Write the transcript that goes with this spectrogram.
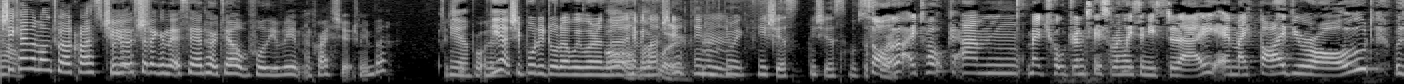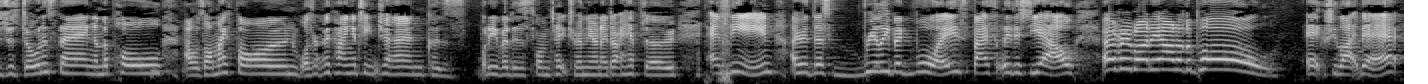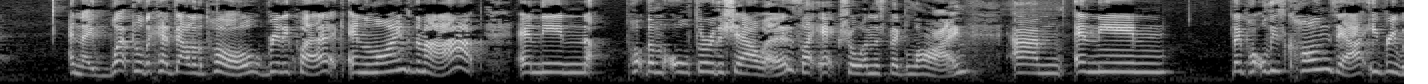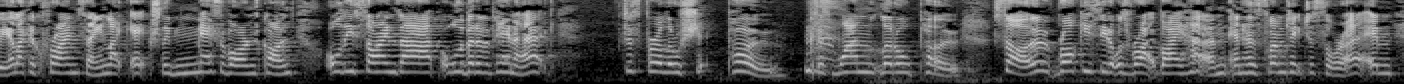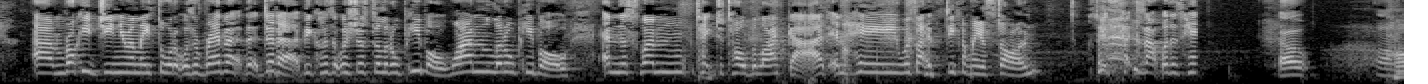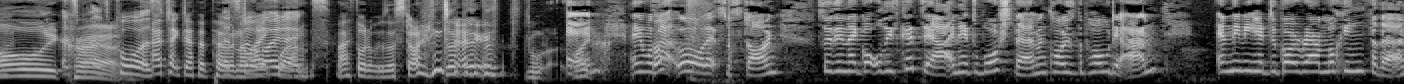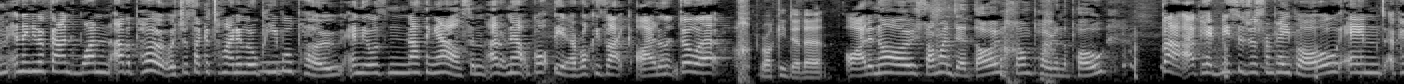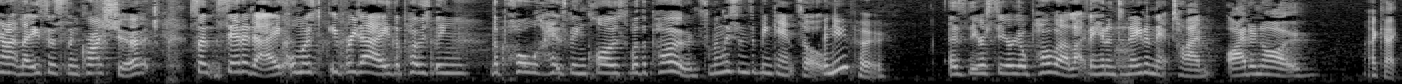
She Oh. came along to our Christchurch. We were sitting in that sad hotel before the event in Christchurch, remember? And she yeah, brought her- yeah. She brought her daughter. We were in the Oh, having lunch. Yeah, hang on, here, we, here she is. Here she is. So story. I took um, my children to their swimming lesson yesterday, and my five-year-old was just doing his thing in the pool. I was on my phone, wasn't really paying attention because whatever, there's a swim teacher in there, and I don't have to. And then I heard this really big voice, basically just yell, "Everybody out of the pool!" Actually, like that. And they whipped all the kids out of the pool really quick and lined them up, and then put them all through the showers, like actual in this big line. Um, and then they put all these cones out everywhere, like a crime scene, like actually massive orange cones, all these signs up, all a bit of a panic, just for a little shit poo. Just one little poo. So Rocky said it was right by him, and his swim teacher saw it, and um, Rocky genuinely thought it was a rabbit that did it because it was just a little pebble, one little pebble. And the swim teacher told the lifeguard, and he was like, "It's definitely a stone." So he picked it up with his hand. oh, Holy it's, crap. it's paused. I picked up a poo It's in a lake loading. once. I thought it was a stone too. Like, in, and it was like, oh, that's a stone. So then they got all these kids out and had to wash them and close the pool down. And then he had to go around looking for them, and then he found one other poo. It was just like a tiny little mm. pebble poo, and there was nothing else. And I don't know how it got there. Rocky's like, I didn't do it. Rocky did it. I don't know. Someone did though. Someone pooed in the pool. But I've had messages from people, and apparently, so this is in Christchurch, since Saturday, almost every day, the pool's been the pool has been closed with a poo, and swimming lessons have been cancelled. A new poo. Is there a serial pooer like they had in Dunedin that time? I don't know. Okay.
